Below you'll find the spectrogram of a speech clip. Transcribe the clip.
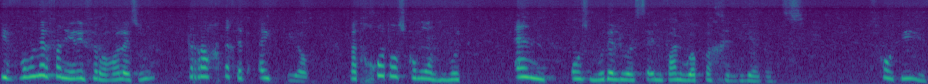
Die wonder van hierdie verhaal is hoe kragtig dit uitbeeld dat God ons kom ontmoet in ons moedelose en wanhoopige lewens. God hier.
